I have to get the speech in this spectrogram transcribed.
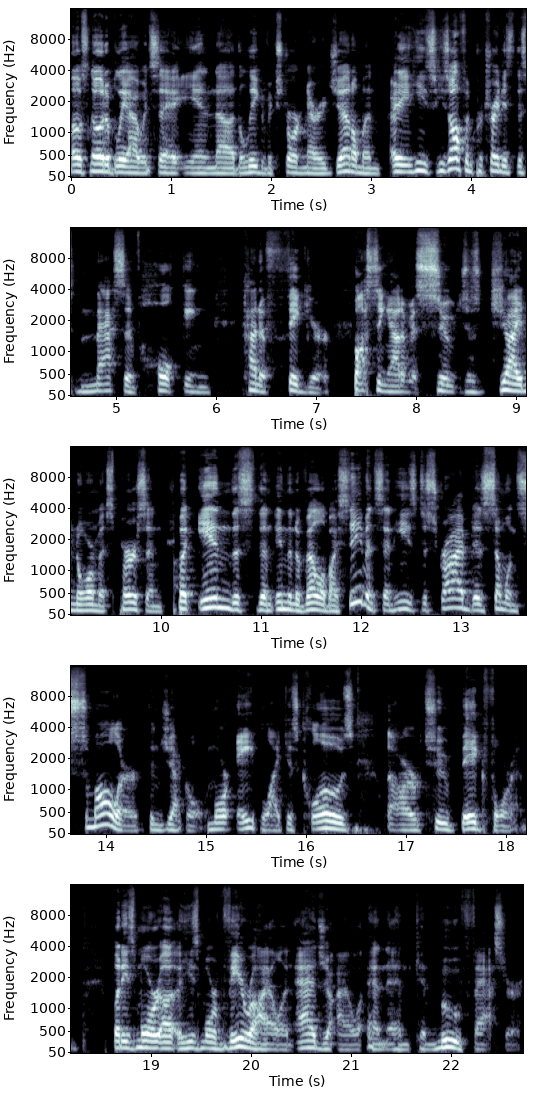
Most notably, I would say in uh, the League of Extraordinary Gentlemen, he's he's often portrayed as this massive hulking kind of figure busting out of his suit, just ginormous person. But in this, the, in the novella by Stevenson, he's described as someone smaller than Jekyll, more ape-like. His clothes are too big for him but he's more uh, he's more virile and agile and and can move faster.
